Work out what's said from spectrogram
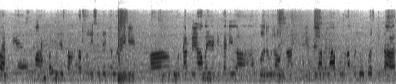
भारतीय महात्मा फुले समता परिषदेच्या वतीने मोठा मेळावा या ठिकाणी भरवला होता. या मेळाव्याला आपण उपस्थित आहात.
